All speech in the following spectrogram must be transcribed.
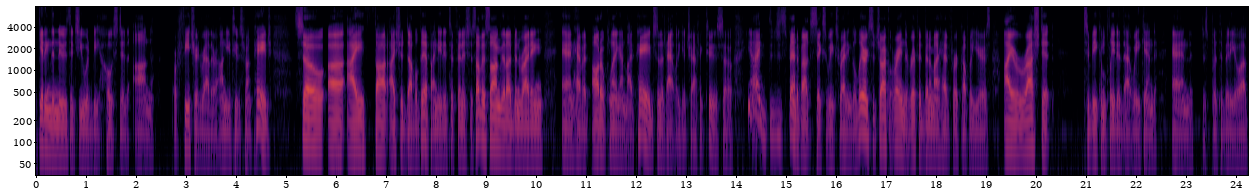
getting the news that you would be hosted on or featured rather on YouTube's front page. So uh, I thought I should double dip. I needed to finish this other song that I'd been writing and have it auto playing on my page so that that would get traffic too. So yeah, I spent about six weeks writing the lyrics to Chocolate Rain. The riff had been in my head for a couple of years. I rushed it to be completed that weekend and just put the video up.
